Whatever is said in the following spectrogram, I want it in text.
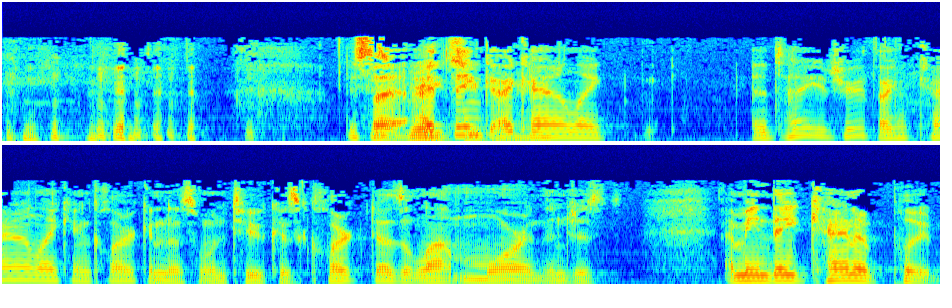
this is. I think I kind of like. To tell you the truth, I kind of like in Clark in this one too because Clark does a lot more than just. I mean, they kind of put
